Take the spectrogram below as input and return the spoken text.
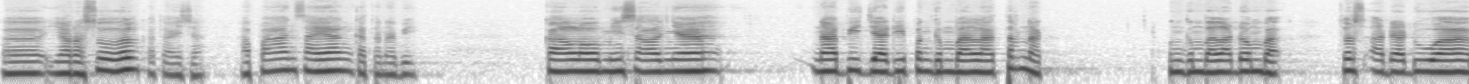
e, ya Rasul kata Aisyah apaan sayang kata Nabi kalau misalnya Nabi jadi penggembala ternak, penggembala domba, terus ada dua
